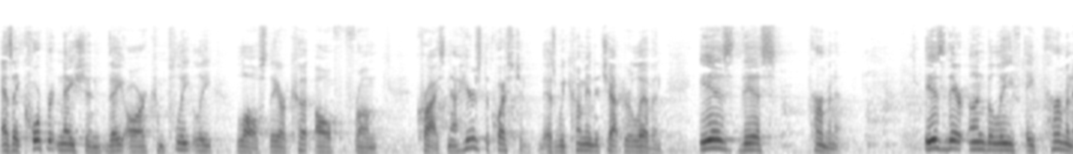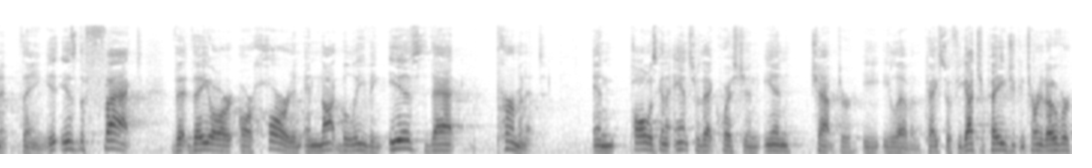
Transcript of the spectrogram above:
As a corporate nation, they are completely lost. They are cut off from Christ. Now, here's the question as we come into chapter 11 is this permanent? Is their unbelief a permanent thing? Is the fact that they are, are hard and, and not believing, is that permanent? And Paul is going to answer that question in chapter 11. Okay, so if you got your page, you can turn it over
